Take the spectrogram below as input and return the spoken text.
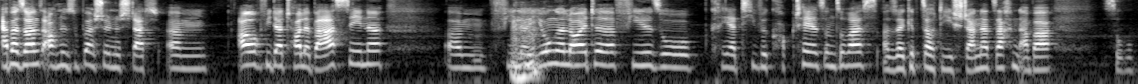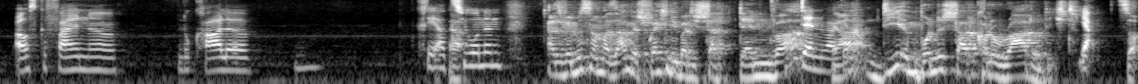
Aber sonst auch eine super schöne Stadt. Ähm, auch wieder tolle Barszene. Ähm, viele mhm. junge Leute, viel so kreative Cocktails und sowas. Also da gibt es auch die Standardsachen, aber so ausgefallene lokale Kreationen. Ja. Also wir müssen nochmal sagen, wir sprechen über die Stadt Denver, Denver ja, genau. die im Bundesstaat Colorado liegt. Ja. So.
